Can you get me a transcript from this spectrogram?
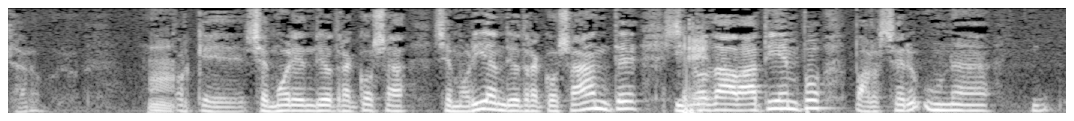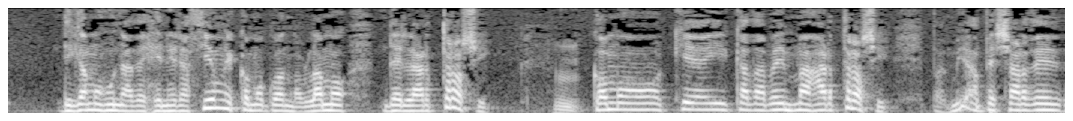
Claro, mm. porque se mueren de otra cosa, se morían de otra cosa antes y no daba tiempo para ser una, digamos, una degeneración. Es como cuando hablamos de la artrosis. Mm. ¿Cómo que hay cada vez más artrosis? Pues a pesar de,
